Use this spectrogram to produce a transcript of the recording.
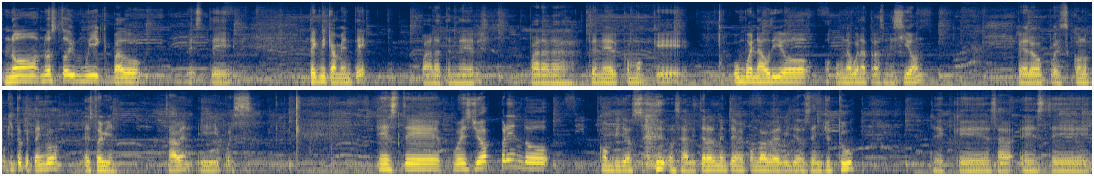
no, no estoy muy equipado este, técnicamente para tener para tener como que un buen audio o una buena transmisión. Pero pues con lo poquito que tengo estoy bien, ¿saben? Y pues este, pues yo aprendo con videos, o sea, literalmente me pongo a ver videos en YouTube de que, o sea, este,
